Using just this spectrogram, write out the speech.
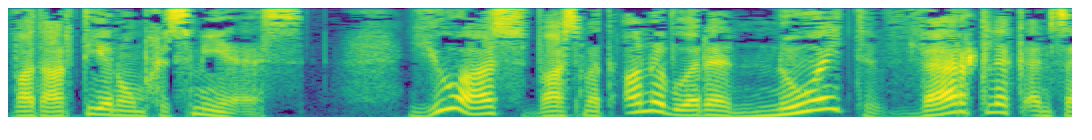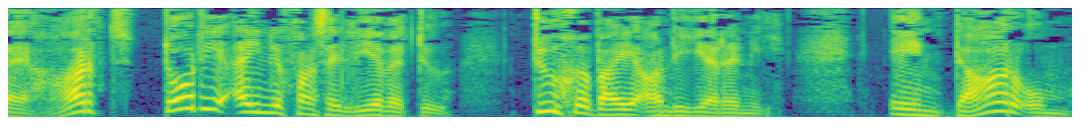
wat daarteen hom gesmee is. Joas was met ander woorde nooit werklik in sy hart tot die einde van sy lewe toe toegewy aan die Here nie. En daarom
